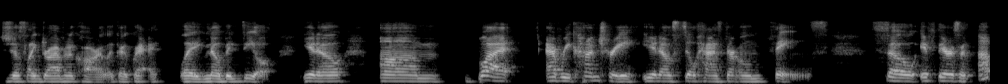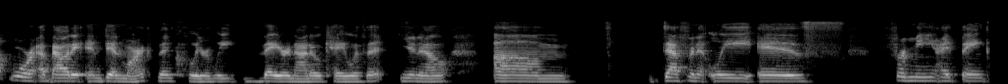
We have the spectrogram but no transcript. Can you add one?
just like driving a car like okay like no big deal you know? Um but every country you know still has their own things. So if there's an uproar about it in denmark then clearly they are not okay with it you know? Um definitely is for me i think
